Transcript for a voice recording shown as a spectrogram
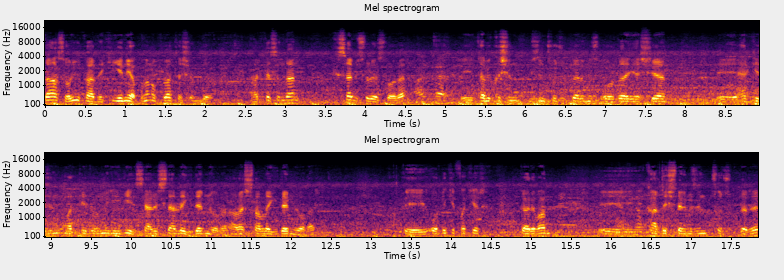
daha sonra yukarıdaki yeni yapılan okula taşındı. Arkasından kısa bir süre sonra, e, tabii kışın bizim çocuklarımız orada yaşayan e, herkesin maddi durumu iyi değil. Servislerle gidemiyorlar, araçlarla gidemiyorlar. E, oradaki fakir, gariban e, kardeşlerimizin çocukları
